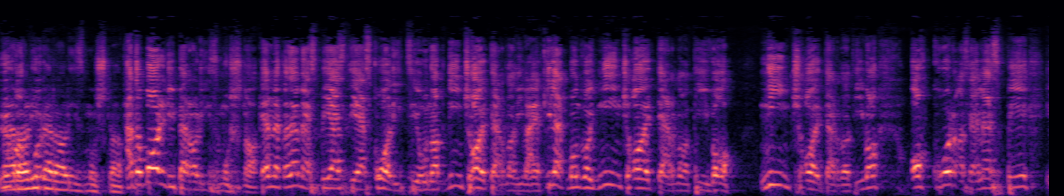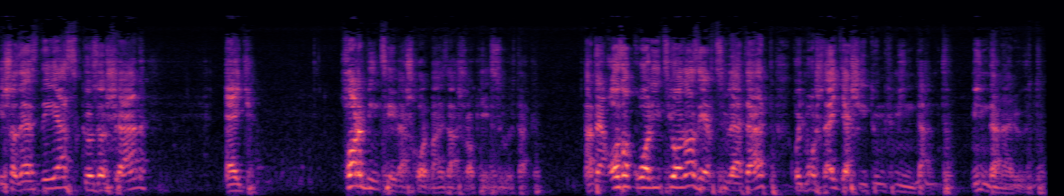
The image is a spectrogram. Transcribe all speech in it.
Ők Már a liberalizmusnak. Hát a balliberalizmusnak, ennek az MSZP-SZDSZ koalíciónak nincs alternatívája. Ki lett mondva, hogy nincs alternatíva. Nincs alternatíva. Akkor az MSZP és az SZDSZ közösen egy 30 éves kormányzásra készültek. Tehát az a koalíció az azért született, hogy most egyesítünk mindent, minden erőt.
